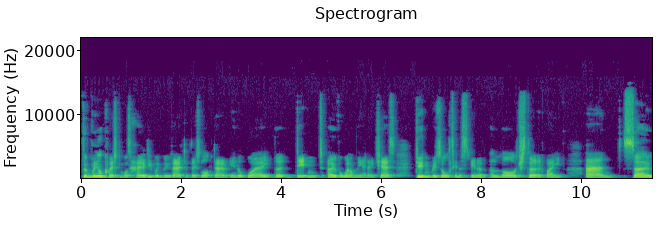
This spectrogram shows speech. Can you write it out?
the real question was how did we move out of this lockdown in a way that didn't overwhelm the NHS, didn't result in a, in a, a large third wave? And so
